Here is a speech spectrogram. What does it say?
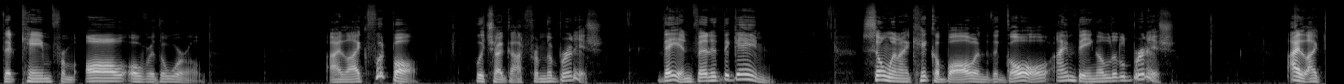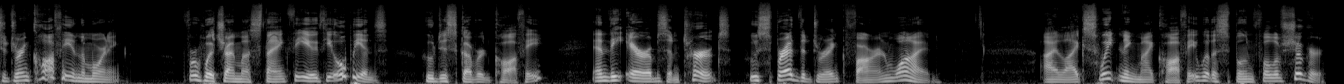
that came from all over the world. I like football, which I got from the British. They invented the game. So when I kick a ball into the goal, I'm being a little British. I like to drink coffee in the morning, for which I must thank the Ethiopians who discovered coffee and the Arabs and Turks who spread the drink far and wide. I like sweetening my coffee with a spoonful of sugar,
